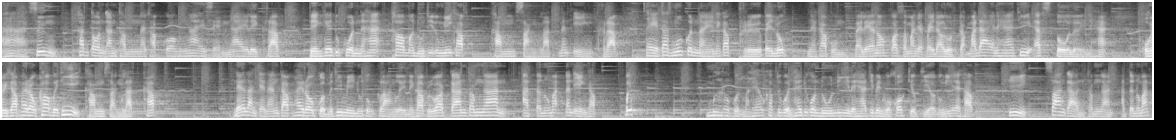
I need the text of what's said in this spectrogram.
อ่าซึ่งขั้นตอนการทำนะครับก็ง่ายแสนง่ายเลยครับ เพียงแค่ทุกคนนะฮะเข้ามาดูที่ตรงนี้ครับ คำสั่งลัดนั่นเองครับ แต่ถ้าสมมติคนไหนนะครับเผลอไปลบนะครับผมไปแล้วเนาะก็สามารถจะไปดาวน์โหลดกลับมาได้นะฮะที่ App Store เลยนะฮะโอเคครับให้เราเข้าไปที่คำสั่งลัดครับแล้วหลังจากนั้นครับให้เรากดมาที่เมนูตรงกลางเลยนะครับหรือว่าการทำงานอัตโนมัตินั่นเองครับปึ๊บเมื่อเรากดมาแล้วครับทุกคนให้ทุกคนดูนี่เลยฮะที่เป็นหัวข้อเขียวๆตรงนี้เลยครับที่สร้างการทำงานอัตโนมัติ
